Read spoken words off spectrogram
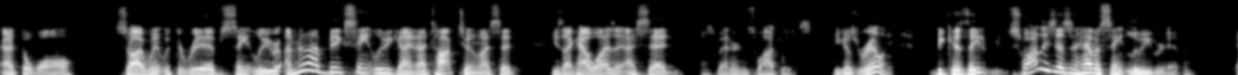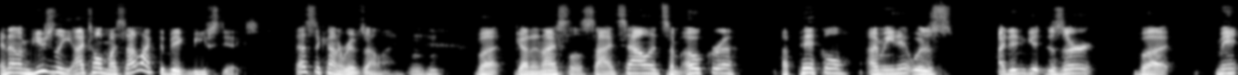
at the wall. So I went with the ribs, St. Louis. I'm not a big St. Louis guy, and I talked to him. I said, he's like, how was it? I said, it's better than Swadley's. He goes, really? Because they Swadley's doesn't have a St. Louis rib, and I'm usually I told him I said, I like the big beef sticks. That's the kind of ribs I like. Mm-hmm. But got a nice little side salad, some okra, a pickle. I mean, it was. I didn't get dessert, but man,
